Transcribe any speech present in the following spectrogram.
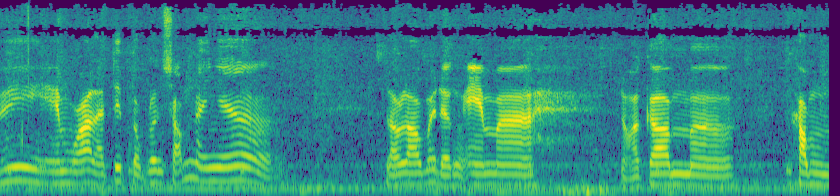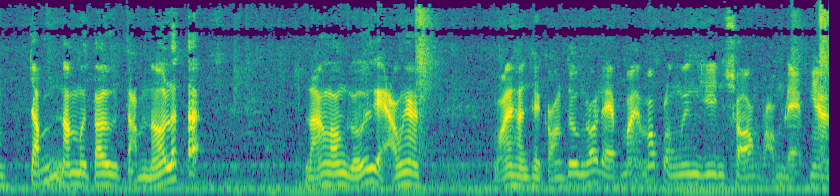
Đấy, em qua lại tiếp tục lên sóng đây nha. Lâu lâu mới được em à, nồi cơm à, 0.54 tầm nửa lít á. Lạng lon rưỡi gạo nha. Ngoại hình thì còn tương đối đẹp máy móc là nguyên zin son bọng đẹp nha.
